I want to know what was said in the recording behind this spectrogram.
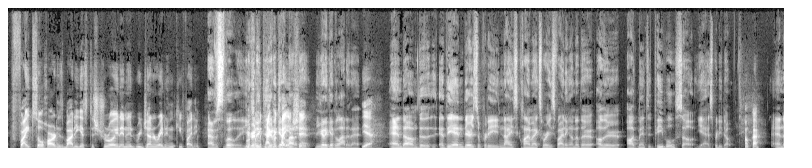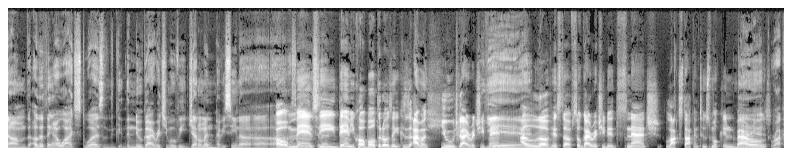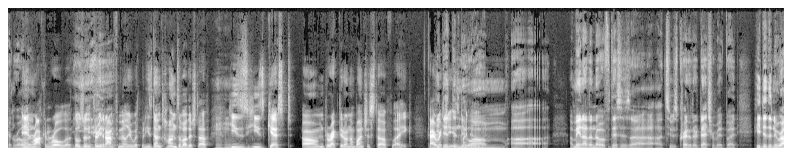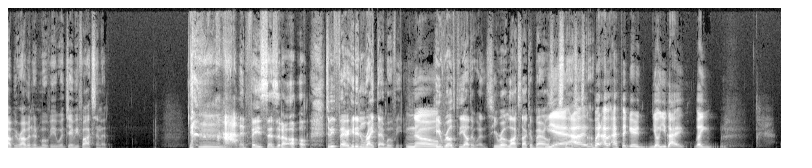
fight so hard his body gets destroyed and it regenerates and keep fighting. Absolutely, you're gonna, you're gonna on get a lot of shit. that. You're gonna get a lot of that. Yeah. And um, the at the end, there's a pretty nice climax where he's fighting another other augmented people. So yeah, it's pretty dope. Okay. And um, the other thing I watched was the, the new Guy Ritchie movie, Gentlemen. Have you seen uh? uh, uh Oh man, see, damn, you call both of those niggas because I'm a huge Guy Ritchie fan. Yeah. I love his stuff. So Guy Ritchie did Snatch, Lock, Stock, and Two Smoking? Barrels. Yeah, rock and roll, and RocknRolla. Those are the three that I'm familiar with. But he's done tons of other stuff. Mhm. He's he's guest um directed on a bunch of stuff. Like Guy He Ritchie did the new um uh. I mean, I don't know if this is uh, uh, uh to his credit or detriment, but he did the new Rob- Robin Hood movie with Jamie Foxx in it. Mm. Ah, that face says it all. To be fair, he didn't write that movie. No, He wrote the other ones. He wrote Lock, Stock, and Barrels. and yeah, and I, stuff. but I, I figured, yo, you got like,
